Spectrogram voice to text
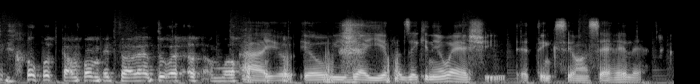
Colocar uma metralhadora na mão. Ah, eu, eu já ia fazer que nem o Ash. É, tem que ser uma serra elétrica.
